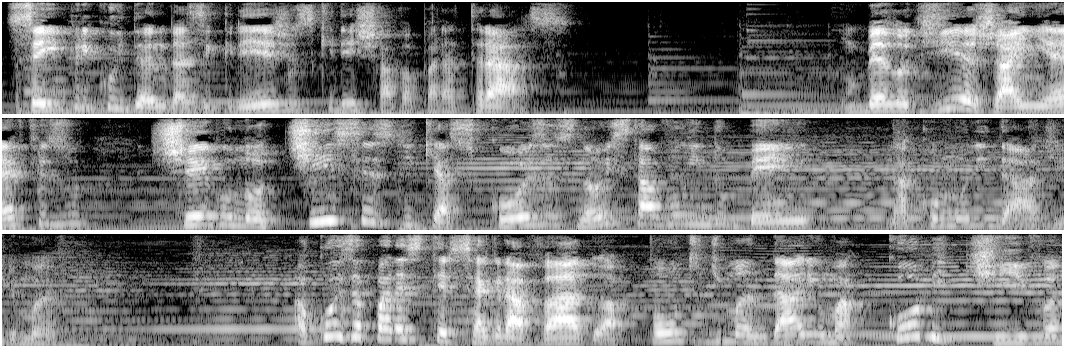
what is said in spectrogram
sempre cuidando das igrejas que deixava para trás. Um belo dia, já em Éfeso, chegam notícias de que as coisas não estavam indo bem na comunidade irmã. A coisa parece ter se agravado a ponto de mandarem uma comitiva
